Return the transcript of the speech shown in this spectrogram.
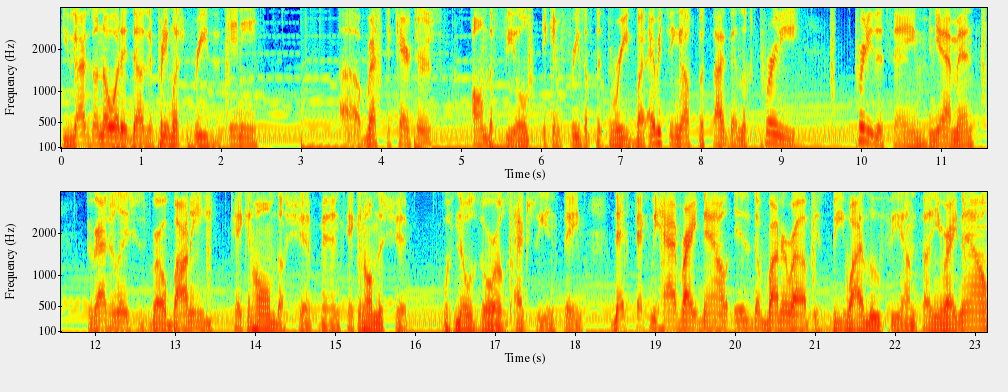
you guys don't know what it does. It pretty much freezes any uh, rested characters on the field. It can freeze up to three, but everything else besides that looks pretty, pretty the same. And yeah, man, congratulations, bro. Bonney taking home the ship, man. Taking home the ship with no Zoros. Actually insane. Next deck we have right now is the runner-up. It's BY Luffy. I'm telling you right now,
